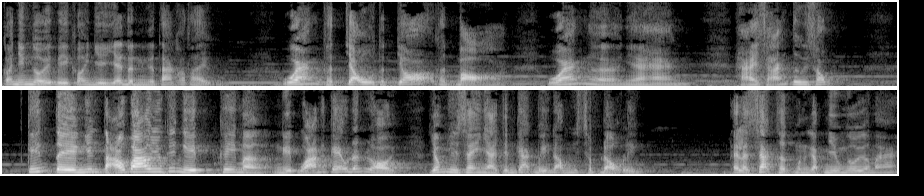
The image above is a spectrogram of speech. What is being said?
Có những người bị coi gì gia đình người ta có thể quán thịt trâu, thịt chó, thịt bò, quán ờ, nhà hàng, hải sản tươi sống. Kiếm tiền nhưng tạo bao nhiêu cái nghiệp, khi mà nghiệp quả nó kéo đến rồi, giống như xây nhà trên cát biển đông, sụp đổ liền. Đây là xác thực mình gặp nhiều người rồi mà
